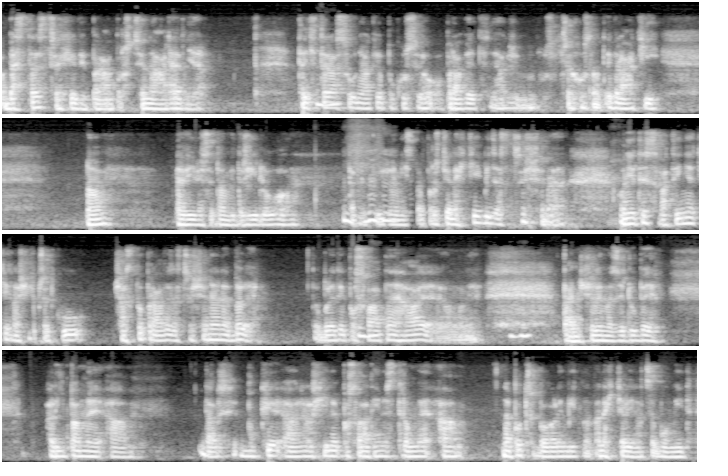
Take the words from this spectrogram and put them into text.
a bez té střechy vypadá prostě nádherně. Teď teda jsou nějaké pokusy ho opravit, nějak, že tu střechu snad i vrátí. No, nevím, jestli tam vydrží dlouho. Tak tyhle místa prostě nechtějí být zastřešené. Oni ty svatyně těch našich předků často právě zastřešené nebyly. To byly ty posvátné háje. Jo. Oni tančili mezi duby a lípami a další buky a dalšími posvátnými stromy a nepotřebovali mít a nechtěli nad sebou mít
